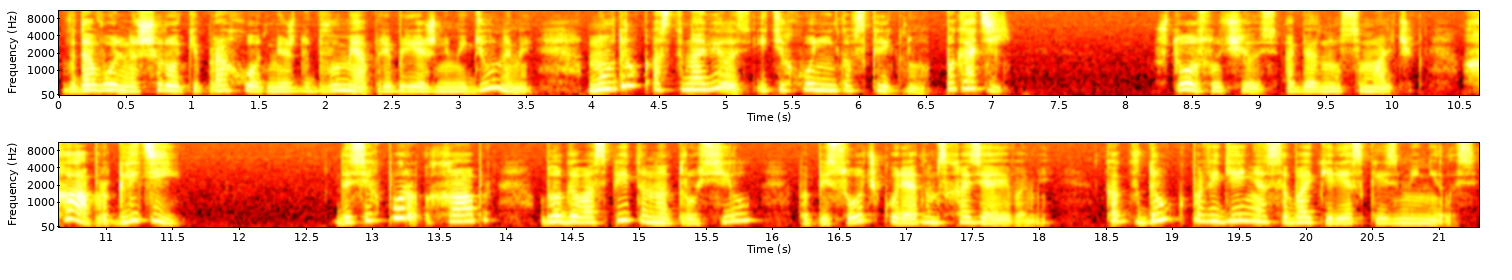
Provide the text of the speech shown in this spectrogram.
в довольно широкий проход между двумя прибрежными дюнами, но вдруг остановилась и тихоненько вскрикнула. «Погоди!» «Что случилось?» — обернулся мальчик. «Хабр, гляди!» До сих пор Хабр благовоспитанно трусил по песочку рядом с хозяевами, как вдруг поведение собаки резко изменилось.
